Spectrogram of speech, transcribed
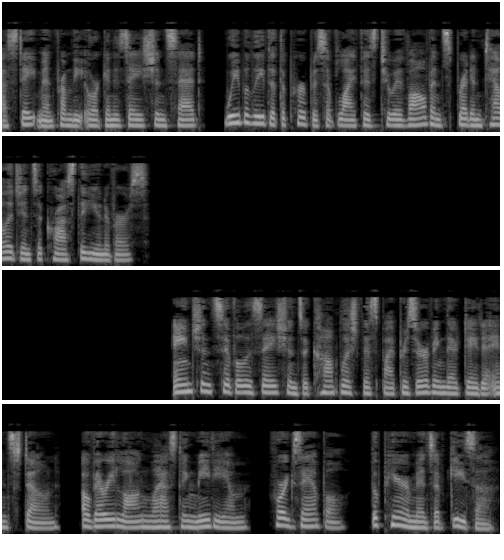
A statement from the organization said, We believe that the purpose of life is to evolve and spread intelligence across the universe. Ancient civilizations accomplished this by preserving their data in stone, a very long-lasting medium, for example, the pyramids of Giza.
